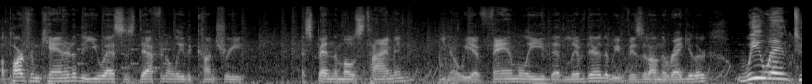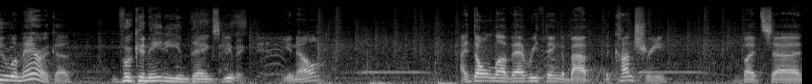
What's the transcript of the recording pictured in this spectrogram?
Apart from Canada, the U.S. is definitely the country I spend the most time in. You know, we have family that live there that we visit on the regular. We went to America for Canadian Thanksgiving, you know? I don't love everything about the country, but uh,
